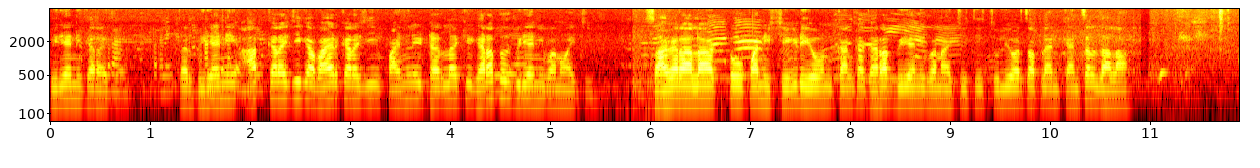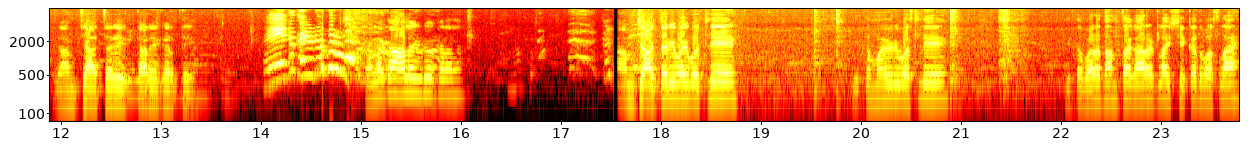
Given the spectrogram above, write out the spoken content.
बिर्याणी करायचं. तर बिर्याणी आत करायची का बाहेर करायची? फायनली ठरलं की घरातच बिर्याणी बनवायची. सागर आला टोप आणि शेगडी घेऊन कारण का घरात बिर्याणी बनवायची ती चुलीवरचा प्लॅन कॅन्सल झाला. आमचे आचार्य कार्यकर्ते. त्याला का आला व्हिडिओ करायला? आमचे आचार्यबाई बसले. इथं मयुरी बसली आहे. इथं भरत आमचा गारटला शेकत बसलाय.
